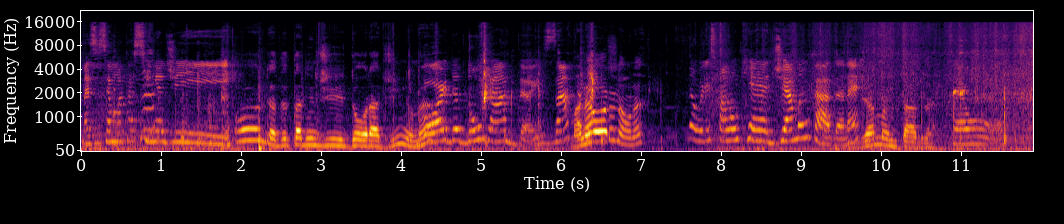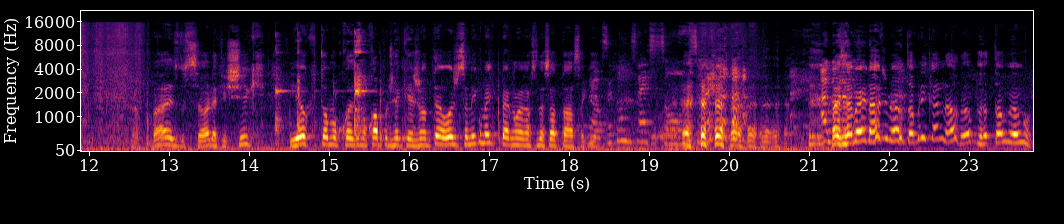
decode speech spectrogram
Mas isso é uma tacinha de... Olha, detalhinho de douradinho, né? Borda dourada, exatamente. Mas não é ouro não, né? Não, eles falam que é diamantada, né? Diamantada. É o... Rapaz do céu, olha que chique. E eu que tomo coisa no copo de requeijão até hoje, não sei nem como é que pega um negócio dessa taça aqui. Não, você como você é sonso, né? Agora... Mas é verdade mesmo, tô brincando não, eu, eu tô mesmo.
